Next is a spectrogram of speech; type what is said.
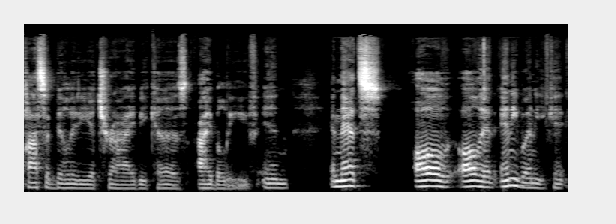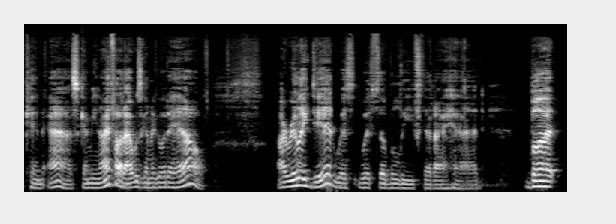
possibility a try because I believe in and that's all all that anybody can, can ask. I mean i thought i was going to go to hell. I really did with with the belief that i had. But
